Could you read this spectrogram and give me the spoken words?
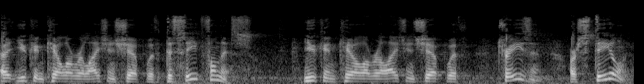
Uh, you can kill a relationship with deceitfulness. You can kill a relationship with treason or stealing.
